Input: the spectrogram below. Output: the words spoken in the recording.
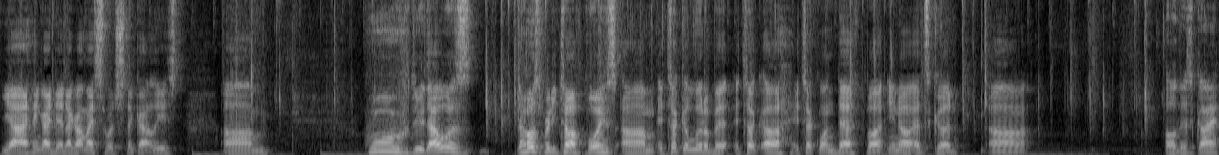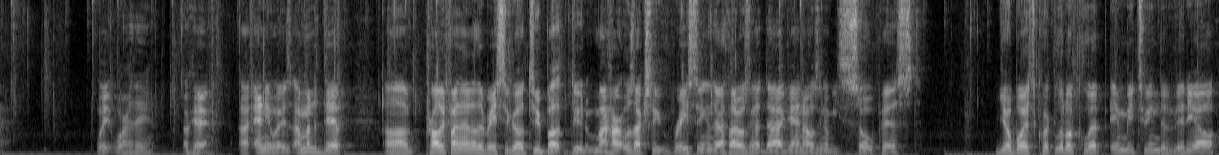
Yeah, I think I did. I got my switch stick at least. Um, whew, dude, that was that was pretty tough, boys. Um, it took a little bit. It took uh, it took one death, but you know, it's good. Uh, oh, this guy. Wait, where are they? Okay, uh, anyways, I'm gonna dip. Uh, probably find another base to go to, but dude, my heart was actually racing in there. I thought I was gonna die again. I was gonna be so pissed. Yo, boys, quick little clip in between the video.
